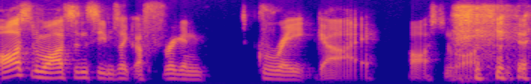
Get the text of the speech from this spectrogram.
Austin Watson seems like a friggin' great guy. Austin Watson.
